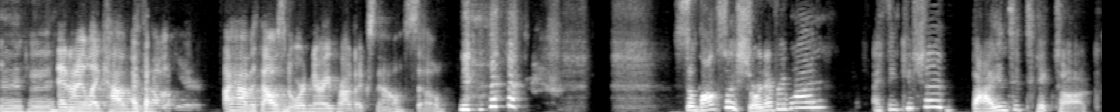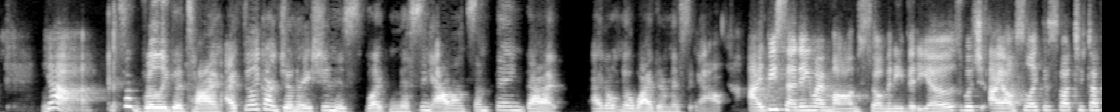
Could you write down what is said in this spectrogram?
Mm-hmm. and I like have I thought I have a thousand ordinary products now. So so long story short, everyone, I think you should buy into TikTok. Yeah, It's a really good time. I feel like our generation is like missing out on something that I don't know why they're missing out. I'd be sending my mom so many videos, which I also like this about TikTok.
